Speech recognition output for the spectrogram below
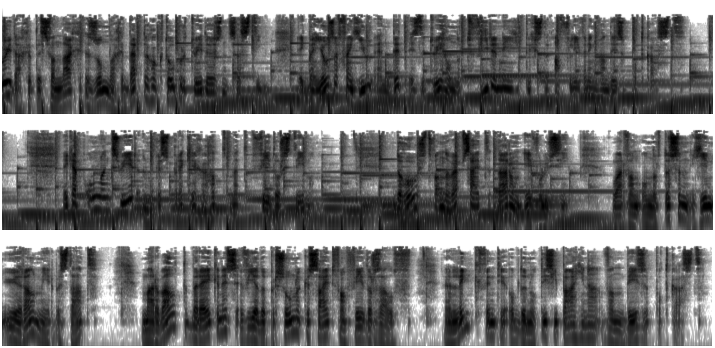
Goeiedag, het is vandaag zondag 30 oktober 2016. Ik ben Jozef van Giel en dit is de 294ste aflevering van deze podcast. Ik heb onlangs weer een gesprekje gehad met Fedor Steeman, de host van de website Daarom Evolutie, waarvan ondertussen geen URL meer bestaat, maar wel te bereiken is via de persoonlijke site van Fedor zelf. Een link vind je op de notitiepagina van deze podcast.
